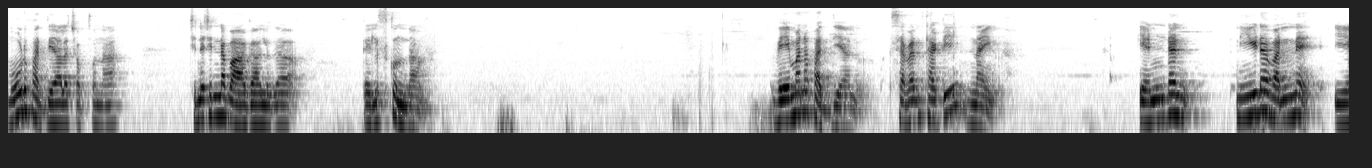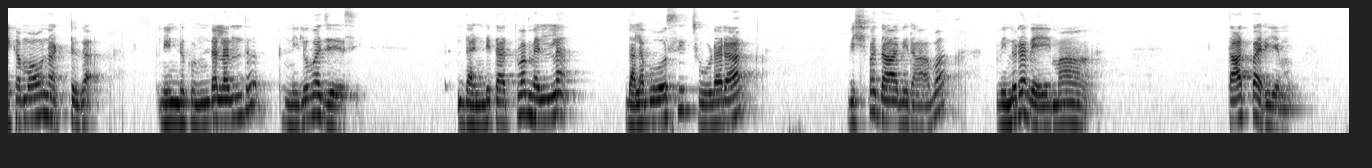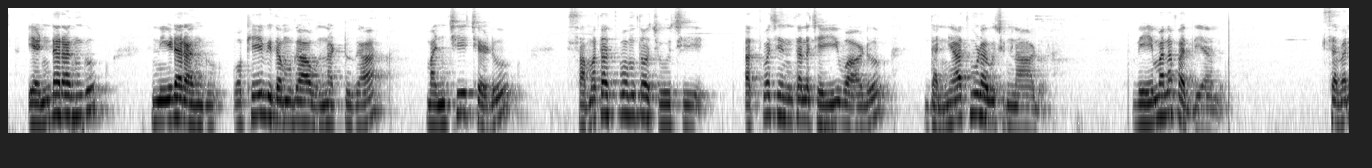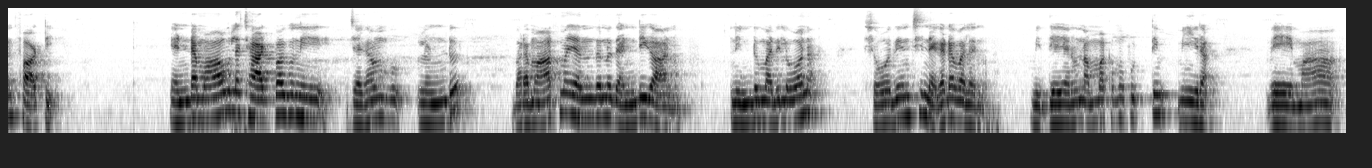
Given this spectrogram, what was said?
మూడు పద్యాల చొప్పున చిన్న చిన్న భాగాలుగా తెలుసుకుందాం. వేమన పద్యాలు సెవెన్ థర్టీ నైన్. ఎండ నీడవన్నె ఏకమౌనట్టుగా నిండు కుండలందు దండితత్వ దండితత్వమెల్ల దలబోసి చూడరా విశ్వదావిరామ వినురవేమ. తాత్పర్యము. ఎండరంగు నీడరంగు ఒకే విధముగా ఉన్నట్టుగా మంచి చెడు సమతత్వంతో చూచి తత్వచింతన చేయువాడు ధన్యాత్ముడగుచున్నాడు. వేమన పద్యాలు. Seven forty. ఎండమావుల చాట్పగుని జగంబులుండు పరమాత్మయందును దండిగాను. నిండు మదిలోన శోధించి నెగడవలను. మిద్యయను నమ్మకము పుట్టి మీర వేమా.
